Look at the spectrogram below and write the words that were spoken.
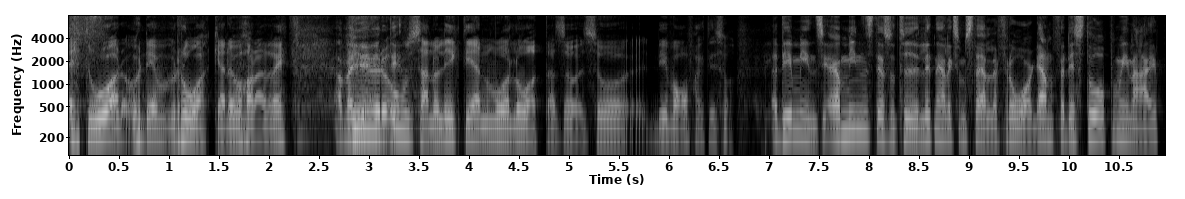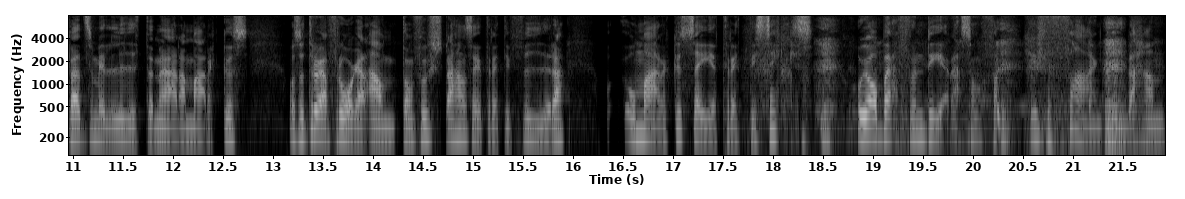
ett år och det råkade vara rätt. Ja, Hur det, osannolikt det än må låta så, så det var faktiskt så. det minns jag, jag minns det så tydligt när jag liksom ställer frågan, för det står på min iPad som är lite nära Marcus. Och så tror jag frågar Anton första, han säger 34. Och Marcus säger 36. Och jag börjar fundera som fan, hur fan kunde han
